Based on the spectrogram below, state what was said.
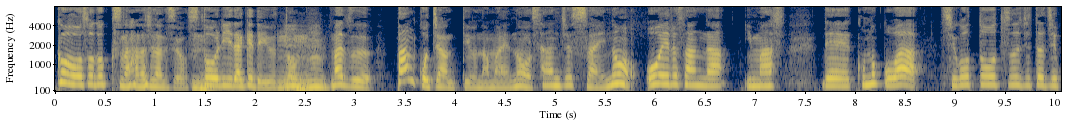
ごいオーソドックスな話なんですよ。ストーリーだけで言うと。まず、パンコちゃんっていう名前の30歳の OL さんがいます。で、この子は仕事を通じた自己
